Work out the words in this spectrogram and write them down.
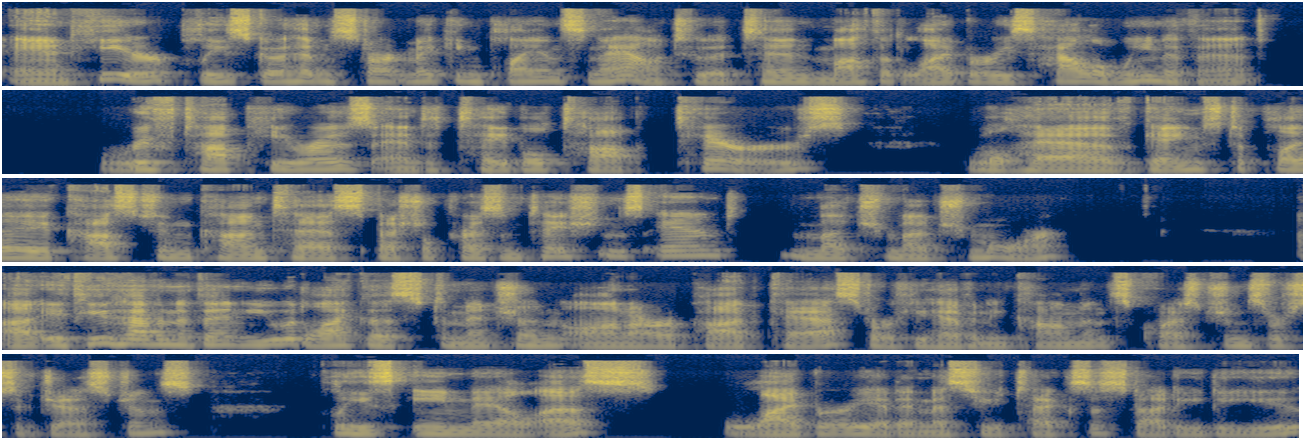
And here, please go ahead and start making plans now to attend Moffett Library's Halloween event, Rooftop Heroes and Tabletop Terrors. We'll have games to play, costume contests, special presentations, and much, much more. Uh, if you have an event you would like us to mention on our podcast, or if you have any comments, questions, or suggestions, please email us, library at msutexas.edu,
